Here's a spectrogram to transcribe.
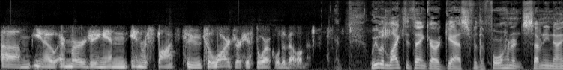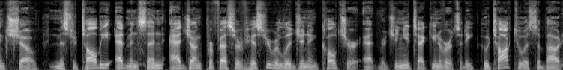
um, you know, emerging in in response to to larger historical developments. We would like to thank our guests for the 479th show, Mr. Talby Edmondson, adjunct professor of history, religion, and culture at Virginia Tech University, who talked to us about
